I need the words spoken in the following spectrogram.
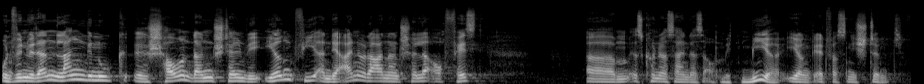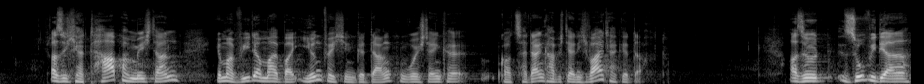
Und wenn wir dann lang genug äh, schauen, dann stellen wir irgendwie an der einen oder anderen Stelle auch fest, ähm, es könnte auch sein, dass auch mit mir irgendetwas nicht stimmt. Also ich ertape mich dann immer wieder mal bei irgendwelchen Gedanken, wo ich denke, Gott sei Dank habe ich da nicht weitergedacht. Also so wie der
